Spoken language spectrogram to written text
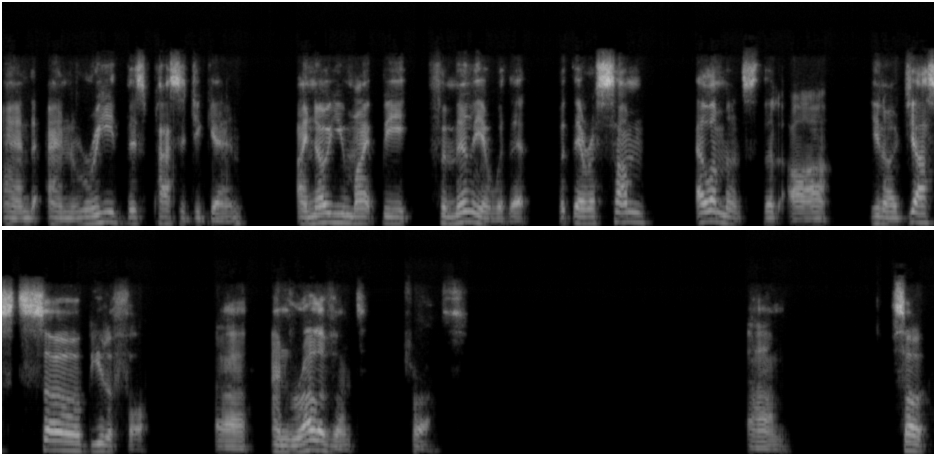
and and read this passage again. I know you might be familiar with it, but there are some elements that are, you know, just so beautiful uh, and relevant for us. Um, so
